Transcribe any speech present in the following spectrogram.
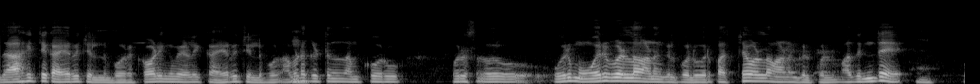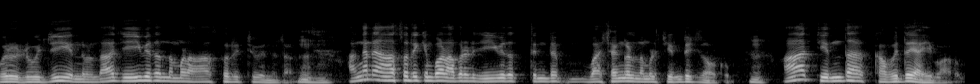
ദാഹിച്ച് കയറി ചെല്ലുമ്പോൾ റെക്കോർഡിങ് വേളയിൽ കയറി ചെല്ലുമ്പോൾ അവിടെ കിട്ടുന്നത് നമുക്കൊരു ഒരു ഒരു മോര് വെള്ളമാണെങ്കിൽ പോലും ഒരു പച്ചവെള്ളമാണെങ്കിൽ പോലും അതിന്റെ ഒരു രുചി എന്ന് പറയുന്നത് ആ ജീവിതം നമ്മൾ ആസ്വദിച്ചു എന്നിട്ടാണ്. അങ്ങനെ ആസ്വദിക്കുമ്പോൾ അവരുടെ ജീവിതത്തിന്റെ വശങ്ങൾ നമ്മൾ ചിന്തിച്ച് നോക്കും. ആ ചിന്ത കവിതയായി മാറും.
